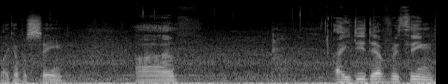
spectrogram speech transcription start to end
like I was saying, uh, I did everything.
